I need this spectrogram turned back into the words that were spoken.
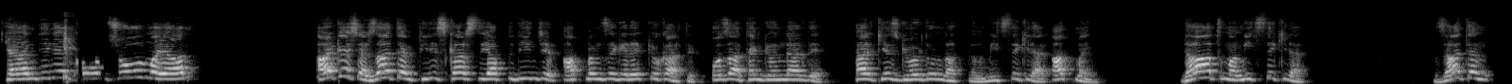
Kendine komşu olmayan Arkadaşlar zaten Filiz Karslı yaptı deyince atmanıza gerek yok artık. O zaten gönderdi. Herkes gördü onun attığını. Mix'tekiler atmayın. Dağıtma Mix'tekiler. Zaten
